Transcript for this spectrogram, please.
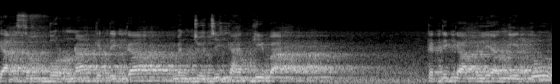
nggak sempurna ketika mencuci kaki, Pak. Ketika melihat itu,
